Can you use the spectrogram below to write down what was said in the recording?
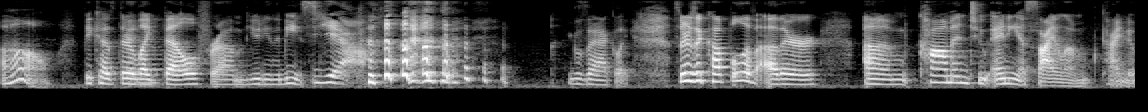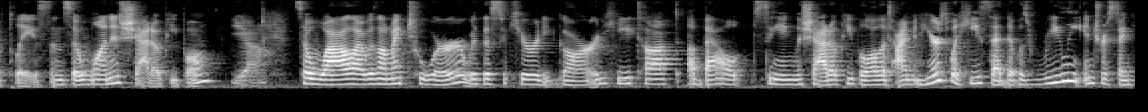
Oh, because they're like Belle from Beauty and the Beast. Yeah. Exactly. So there's a couple of other um, common to any asylum kind of place. And so one is shadow people. Yeah. So while I was on my tour with a security guard, he talked about seeing the shadow people all the time. And here's what he said that was really interesting.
